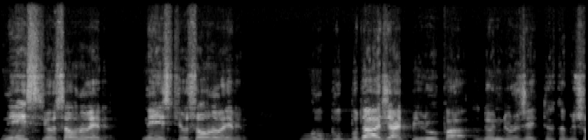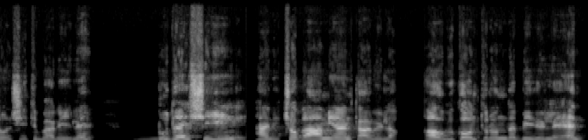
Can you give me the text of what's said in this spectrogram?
ne istiyorsa onu verin. Ne istiyorsa onu verin. Bu, bu, bu da acayip bir loop'a döndürecektir tabii sonuç itibariyle. Bu da şeyi hani çok amiyen tabirle algı kontrolünde belirleyen,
